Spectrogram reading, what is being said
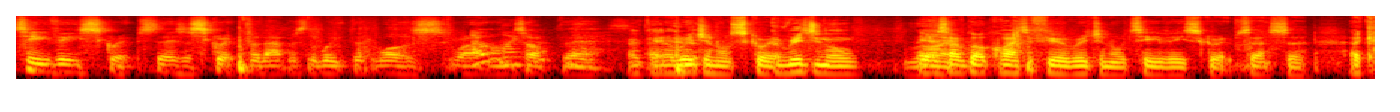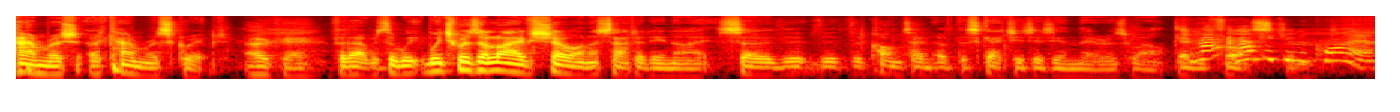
TV scripts. There's a script for that was the week that was right Oh on my top there. Okay. An original script. Original. Right. Yes, I've got quite a few original TV scripts. That's a, a camera sh- a camera script. Okay. for that was the week, which was a live show on a Saturday night. So the, the, the content of the sketches is in there as well. David How, how did you acquire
